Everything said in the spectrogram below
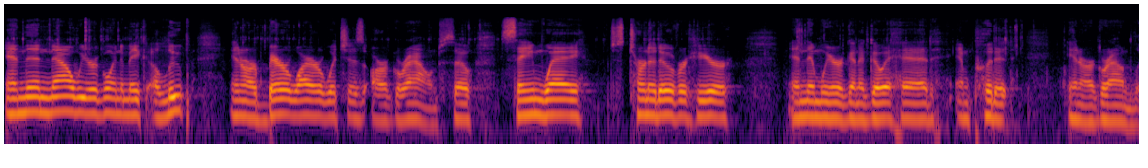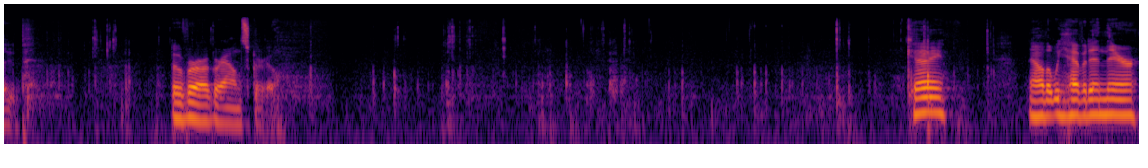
And then now we are going to make a loop in our bare wire, which is our ground. So same way, just turn it over here, and then we are gonna go ahead and put it in our ground loop over our ground screw. Okay, now that we have it in there,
